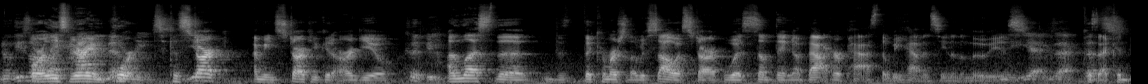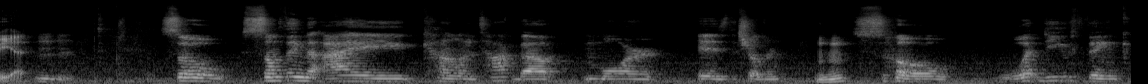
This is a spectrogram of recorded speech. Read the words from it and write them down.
You know, these or at like, least very important because Yeah, Stark. I mean, Stark. You could argue, could be. unless the, the the commercial that we saw with Stark was something about her past that we haven't seen in the movies, Yeah, exactly. because that could be it. hmm So something that I kind of want to talk about more is the children. Mm-hmm. So, what do you think?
